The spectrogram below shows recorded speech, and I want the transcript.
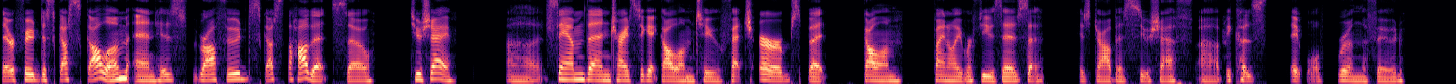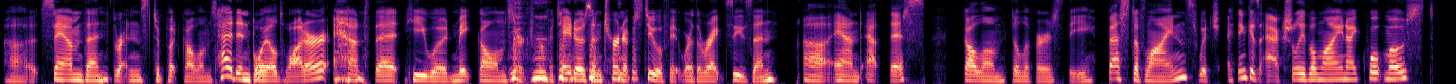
their food disgusts Gollum and his raw food disgusts the hobbits. So, touche. Uh, Sam then tries to get Gollum to fetch herbs, but Gollum finally refuses. Uh, his job as sous chef uh, because it will ruin the food. Uh, Sam then threatens to put Gollum's head in boiled water and that he would make Gollum search for potatoes and turnips too if it were the right season. Uh, and at this, Gollum delivers the best of lines, which I think is actually the line I quote most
